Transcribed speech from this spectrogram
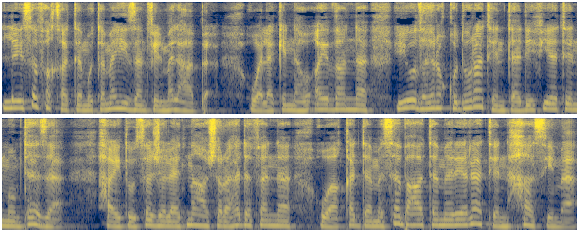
ليس فقط متميزا في الملعب ولكنه أيضا يظهر قدرات تهديفية ممتازة حيث سجل 12 هدفا وقدم سبعة تمريرات حاسمة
